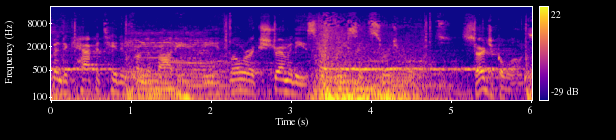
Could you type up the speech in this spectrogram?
Decapitated from the body. The lower extremities have recent surgical wounds. Surgical wounds?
